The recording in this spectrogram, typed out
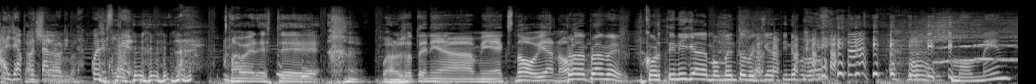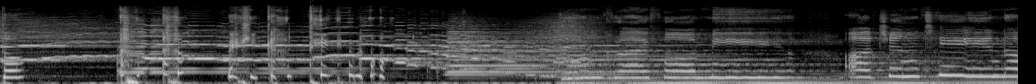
Ah, ya cuéntalo ahorita. Cuéntalo. A ver, este. Bueno, yo tenía a mi exnovia, ¿no? Espérame, espérame. Cortinilla de momento mexicantino, por favor. Momento mexicantino. Don't cry for me, Argentina.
